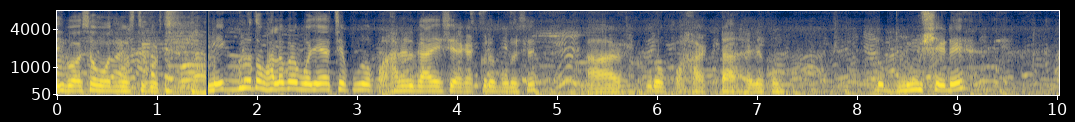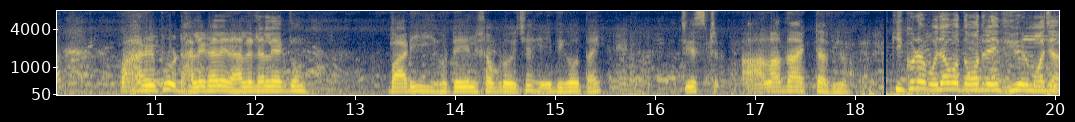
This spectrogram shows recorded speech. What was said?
এই বয়সেও মজ মস্তি করছে। মেঘগুলো তো ভালো করে বোঝা যাচ্ছে, পুরো পাহাড়ের গায়ে এসে এক এক করে পড়েছে। আর পুরো পাহাড়টা এরকম, পুরো ব্লু শেডে পাহাড়ের পুরো ঢালে ঢালে ঢালে ঢালে একদম বাড়ি, হোটেল সব রয়েছে, এদিকেও তাই। জাস্ট আলাদা একটা ভিউ কি করে বোঝাবো তোমাদের এই ভিউয়ের মজা?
